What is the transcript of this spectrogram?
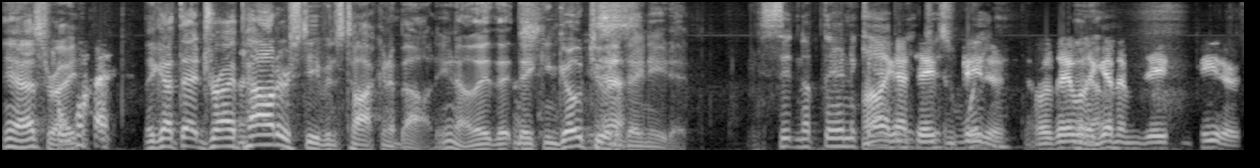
Yeah, that's right. what? They got that dry powder Stephen's talking about. You know, they, they, they can go to it if they need it. Sitting up there in the Well, I cabinet, got just Jason Peters. I was able Yeah. to get him Jason Peters.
